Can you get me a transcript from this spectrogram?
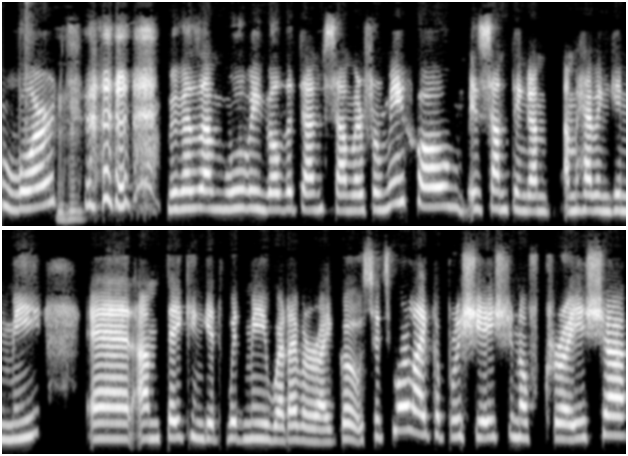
word mm-hmm. because I'm moving all the time somewhere. For me, home is something I'm I'm having in me and I'm taking it with me wherever I go. So it's more like appreciation of Croatia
